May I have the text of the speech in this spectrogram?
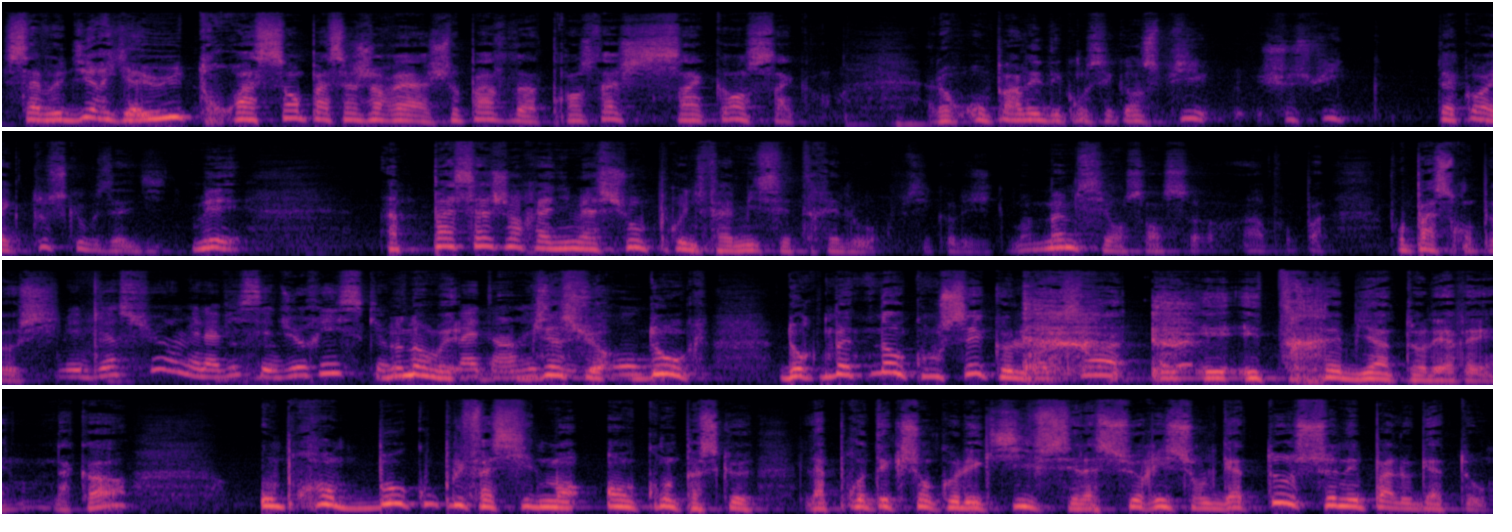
ça veut dire qu'il y a eu 300 passages en réa. Je parle d'un tranche d'âge 5 ans, 5 ans. Alors, on parlait des conséquences Je suis d'accord avec tout ce que vous avez dit. Mais un passage en réanimation pour une famille, c'est très lourd psychologiquement, même si on s'en sort. Il hein, ne faut pas, faut pas se tromper aussi. Mais bien sûr, mais la vie, c'est du risque. Non, non, mais bien sûr. Donc, donc maintenant qu'on sait que le vaccin est très bien toléré, d'accord on prend beaucoup plus facilement en compte, parce que la protection collective, c'est la cerise sur le gâteau, ce n'est pas le gâteau.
